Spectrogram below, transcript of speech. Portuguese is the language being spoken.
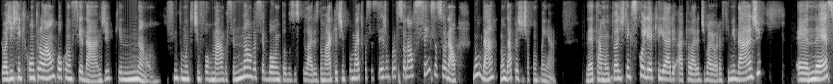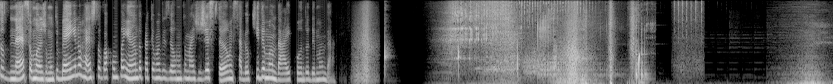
Então a gente tem que controlar um pouco a ansiedade, porque não, sinto muito te informar, você não vai ser bom em todos os pilares do marketing, por mais que você seja um profissional sensacional. Não dá, não dá para a gente acompanhar. Né, tá muito, a gente tem que escolher aquele área, aquela área de maior afinidade. É, nessa, nessa eu manjo muito bem e no resto eu vou acompanhando para ter uma visão muito mais de gestão e saber o que demandar e quando demandar.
